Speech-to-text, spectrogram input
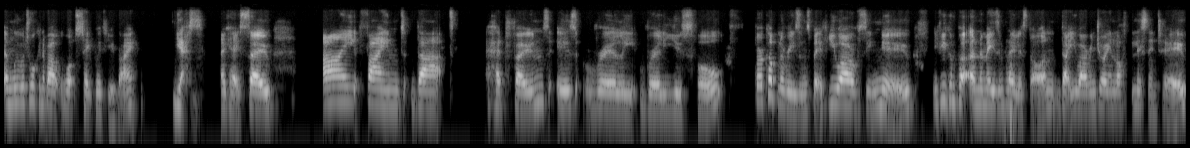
and we were talking about what to take with you, right? Yes. Okay, so I find that headphones is really, really useful for a couple of reasons. But if you are obviously new, if you can put an amazing playlist on that you are enjoying lo- listening to,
